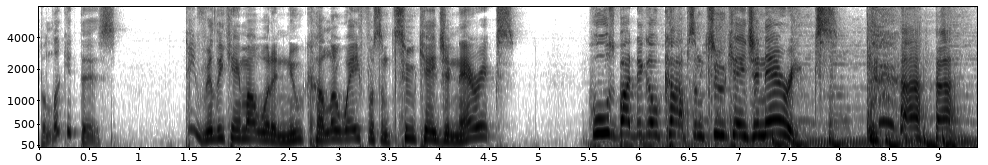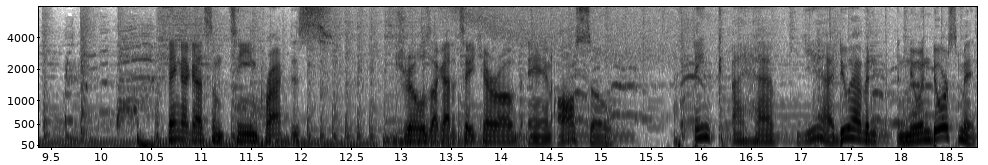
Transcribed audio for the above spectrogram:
But look at this. They really came out with a new colorway for some 2K generics? Who's about to go cop some 2K generics? I think I got some team practice drills I got to take care of. And also, I think I have, yeah, I do have an, a new endorsement.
